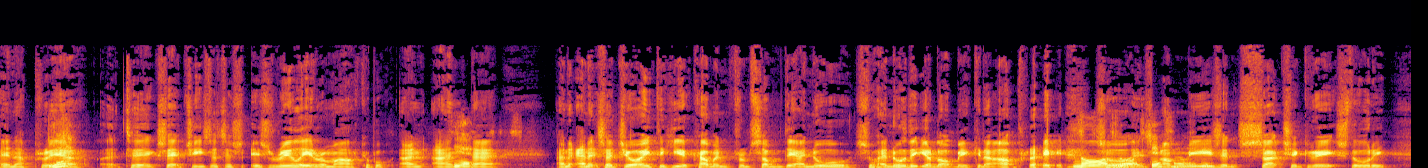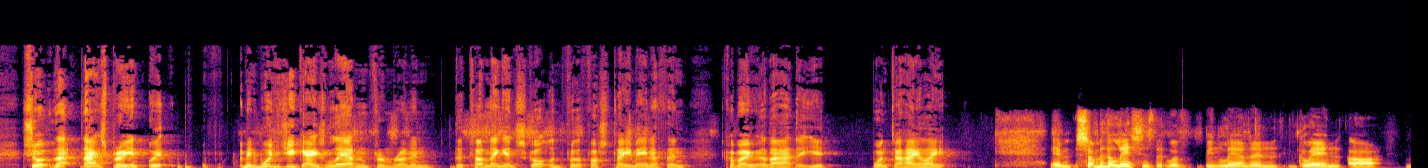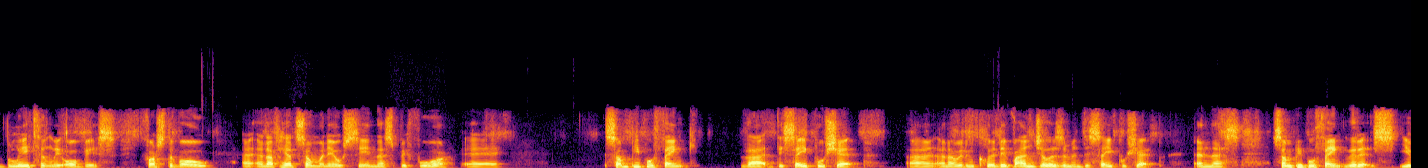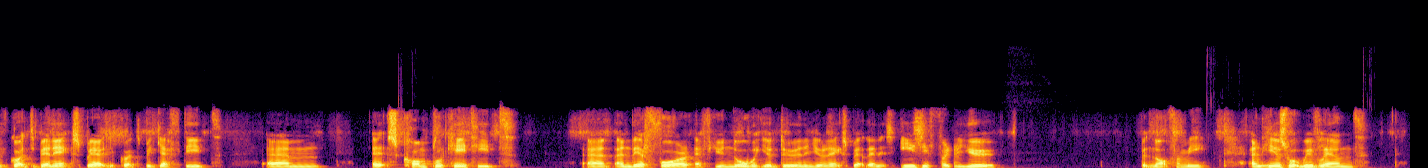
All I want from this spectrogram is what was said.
in a prayer yeah. Uh, to accept Jesus is, is really remarkable. And, and, yeah. uh, and, and it's a joy to hear coming from somebody I know. So I know that you're not making it up, right? No, so not, it's amazing. Such a great story. So that that's brilliant. I mean, what did you guys learn from running the turning in Scotland for the first time? Anything come out of that that you want to highlight? Um, some of the lessons that we've been learning, Glenn, are blatantly obvious. First of all, and I've heard someone else saying this before, uh, some people think that discipleship, uh, and I would include evangelism and discipleship in this. Some people think that it's you've got to be an expert, you've got to be gifted. Um, it's complicated, um, and therefore, if you know what you're doing and you're an expert, then it's easy for you, but not for me. And here's what we've learned:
